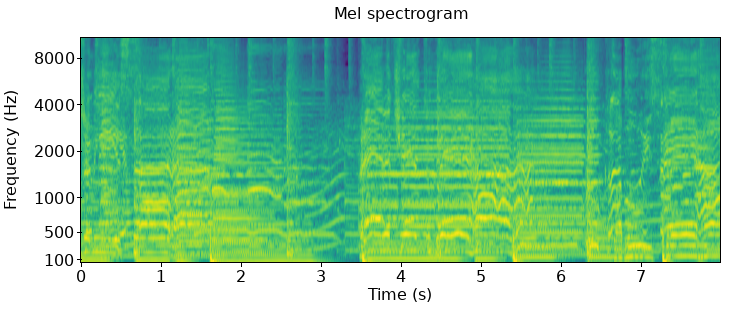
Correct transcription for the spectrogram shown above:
Hiža mi stara. Preveć je tu greha U klabu i streha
